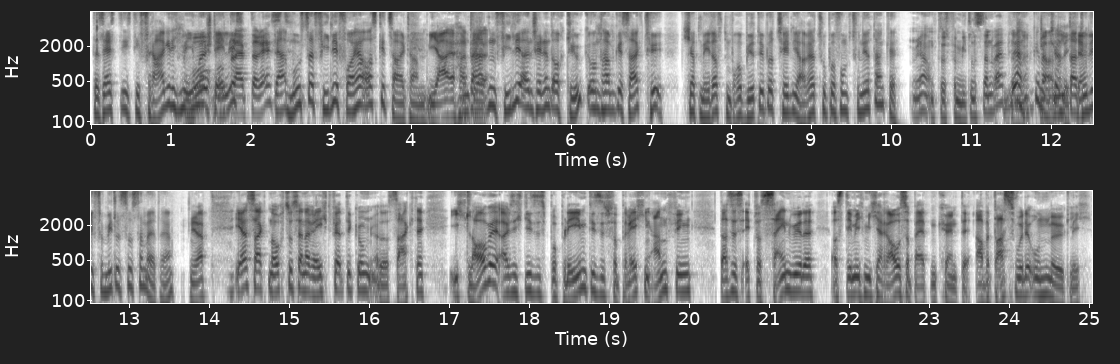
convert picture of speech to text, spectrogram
Das heißt, die, Frage, die ich mir Wo- immer stelle, ist, da muss er viele vorher ausgezahlt haben. Ja, er und da hatte, hatten viele anscheinend auch Glück und haben gesagt, hey, ich habe Madoff probiert über zehn Jahre, hat super funktioniert, danke. ja, und das vermittelst dann weiter. Ja, ne? genau. Natürlich, und natürlich vermittelst du es dann weiter. Ja. ja. ja. Er sagt noch zu seiner Rechtfertigung, also sagte, ich glaube, als ich dieses Problem, dieses Verbrechen anfing, dass es etwas sein würde, aus dem ich mich herausarbeiten könnte. Aber das wurde unmöglich.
